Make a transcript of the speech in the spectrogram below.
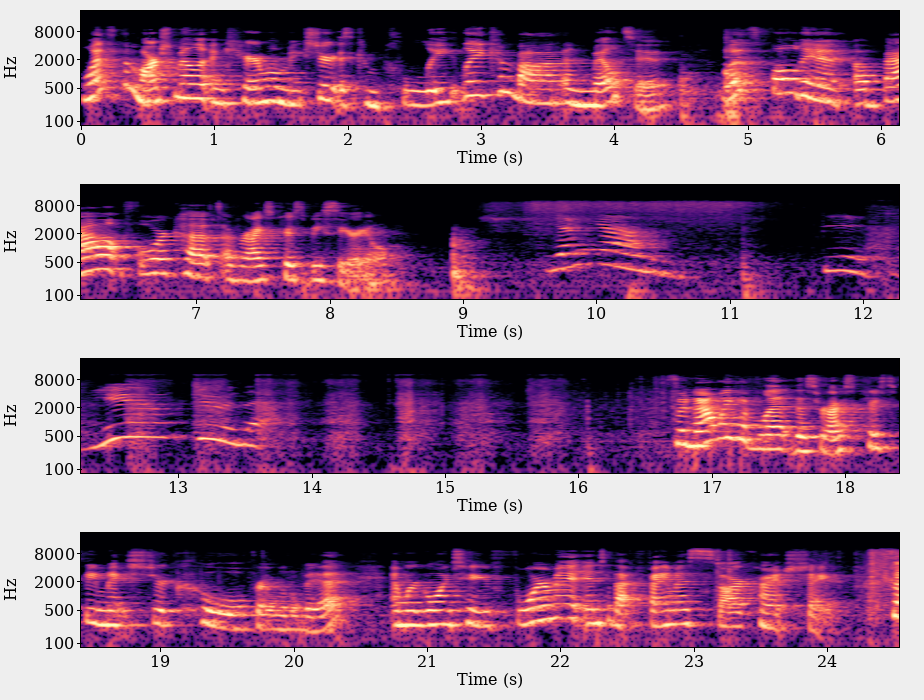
Once the marshmallow and caramel mixture is completely combined and melted, let's fold in about four cups of Rice Krispie cereal. Yum yum. Did you do that? So now we have let this Rice Krispie mixture cool for a little bit and we're going to form it into that famous Star Crunch shape. So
